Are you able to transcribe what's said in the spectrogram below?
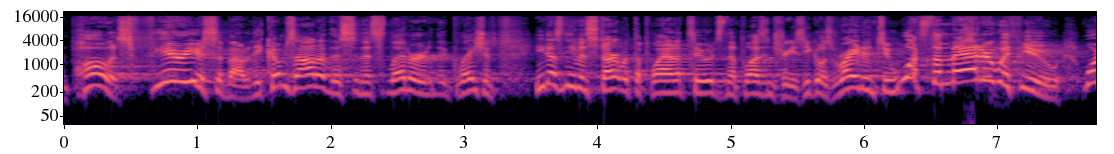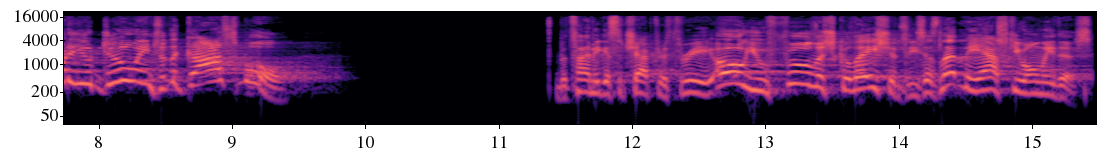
And Paul is furious about it. He comes out of this in this letter to the Galatians. He doesn't even start with the platitudes and the pleasantries. He goes right into, What's the matter with you? What are you doing to the gospel? By the time he gets to chapter 3, oh, you foolish Galatians, he says, Let me ask you only this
